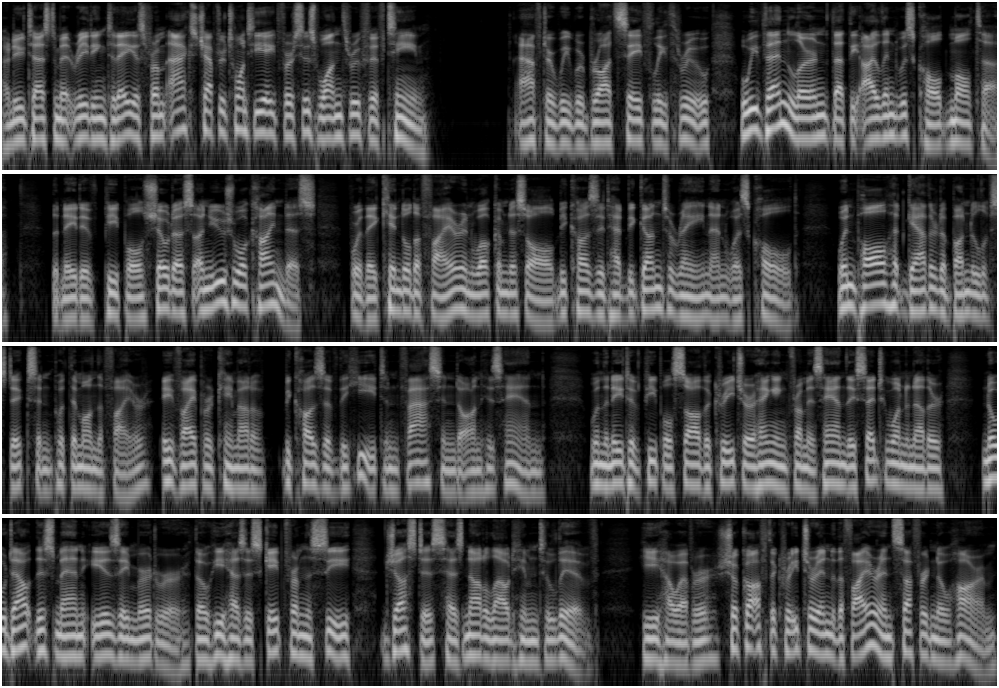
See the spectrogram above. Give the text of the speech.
Our New Testament reading today is from Acts chapter 28, verses 1 through 15. After we were brought safely through, we then learned that the island was called Malta. The native people showed us unusual kindness, for they kindled a fire and welcomed us all, because it had begun to rain and was cold. When Paul had gathered a bundle of sticks and put them on the fire, a viper came out of because of the heat and fastened on his hand. When the native people saw the creature hanging from his hand, they said to one another, No doubt this man is a murderer. Though he has escaped from the sea, justice has not allowed him to live. He, however, shook off the creature into the fire and suffered no harm.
